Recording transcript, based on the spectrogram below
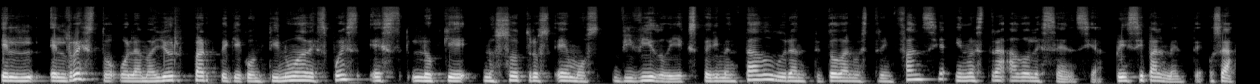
el, resto o la mayor parte que continúa después es lo que nosotros hemos vivido y experimentado durante toda nuestra infancia y nuestra adolescencia, principalmente. O sea,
